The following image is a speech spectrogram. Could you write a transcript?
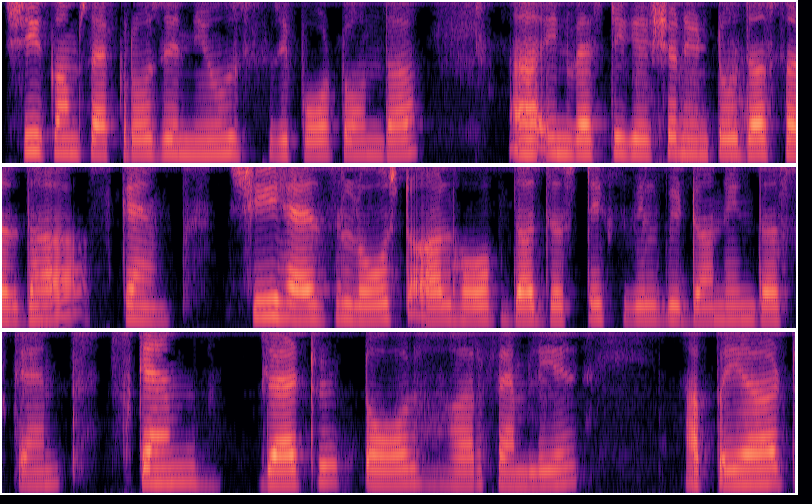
she comes across a news report on the uh, investigation into the Saradha scam. She has lost all hope that justice will be done in the scam, scam that tore her family apart.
